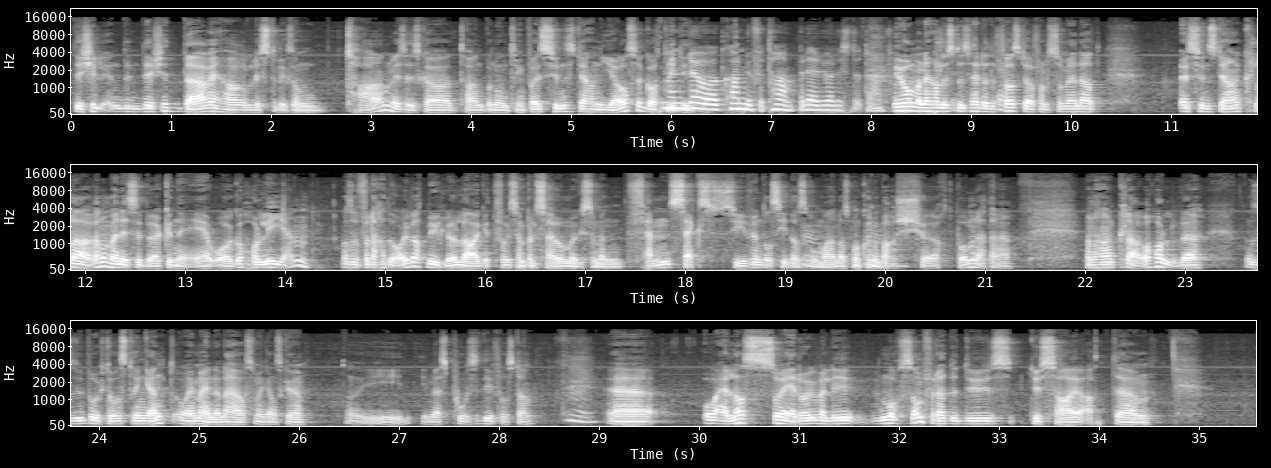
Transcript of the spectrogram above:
det er, ikke, det er, ikke, der jeg har lyst til å liksom, ta han hvis jeg skal ta han på noen ting. For jeg syns det han gjør så godt Men da kan du få ta han på det du har lyst til å ta han for. Jo, men jeg har lyst til å si det, det først, i hvert fall, som er det at jeg syns det han klarer med disse bøkene, er å holde igjen. Altså, for Det hadde òg vært mulig å lage f.eks. Saumug som en 500-700 siders mm. roman. altså Man kunne bare kjørt på med dette. her. Men han klarer å holde det altså Du brukte ordet stringent, og jeg mener det her som er ganske i, i mest positiv forstand. Mm. Eh, og ellers så er det òg veldig morsomt, for du, du, sa jo at um,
